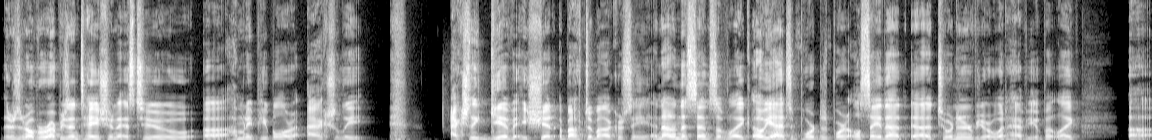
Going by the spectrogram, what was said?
there's an overrepresentation as to uh, how many people are actually actually give a shit about democracy, and not in the sense of like, oh yeah, it's important, it's important. I'll say that uh, to an interview or what have you, but like uh,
